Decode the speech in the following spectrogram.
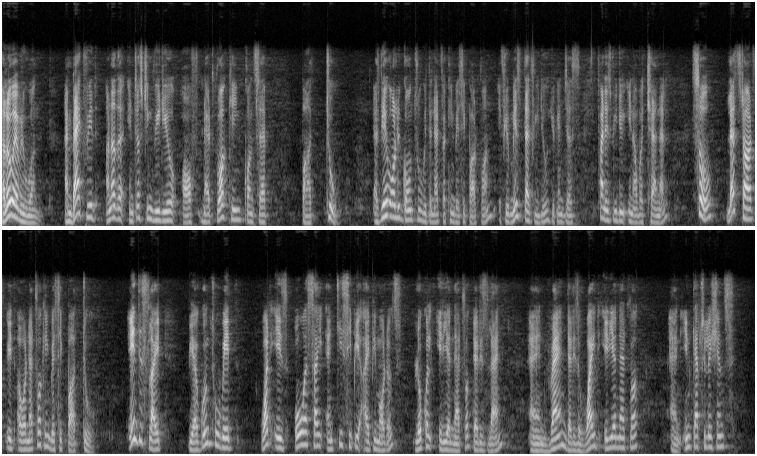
Hello everyone, I'm back with another interesting video of networking concept part 2. As we have already gone through with the networking basic part 1, if you missed that video, you can just find this video in our channel. So let's start with our networking basic part 2. In this slide, we are going through with what is OSI and TCP IP models, local area network that is LAN, and WAN that is a wide area network, and encapsulations,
